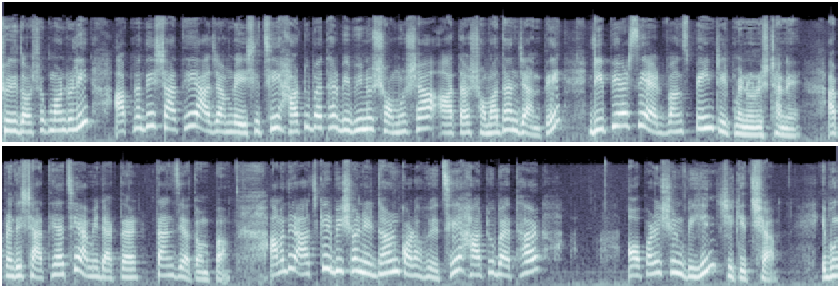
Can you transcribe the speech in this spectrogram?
শুধু দর্শক মণ্ডলী, আপনাদের সাথে আজ আমরা এসেছি হাঁটু ব্যথার বিভিন্ন সমস্যা আর তার সমাধান জানতে ডিপিআরসি অ্যাডভান্স পেইন ট্রিটমেন্ট অনুষ্ঠানে। আপনাদের সাথে আছি আমি ডাক্তার তানজিয়া তম্পা। আমাদের আজকের বিষয় নির্ধারণ করা হয়েছে হাঁটু ব্যথার অপারেশনবিহীন চিকিৎসা এবং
